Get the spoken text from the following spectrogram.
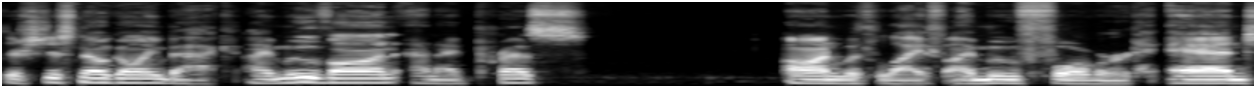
there's just no going back. I move on and I press on with life. I move forward and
